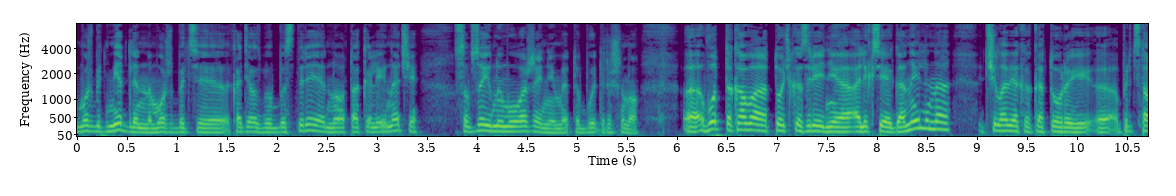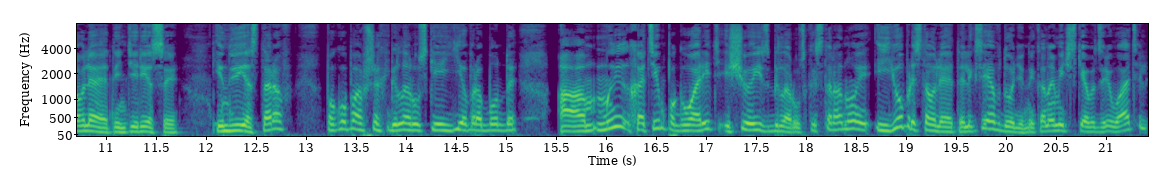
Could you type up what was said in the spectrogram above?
может быть, медленно, может быть, хотелось бы быстрее, но так или иначе, со взаимным уважением это будет решено. Вот такова точка зрения Алексея Ганелина, человека, который представляет интересы инвесторов, покупавших белорусские евробонды, а мы хотим поговорить поговорить еще и с белорусской стороной. Ее представляет Алексей Авдонин, экономический обозреватель,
